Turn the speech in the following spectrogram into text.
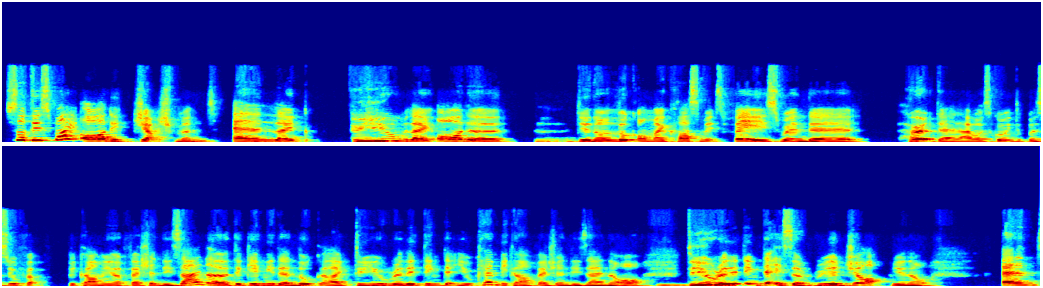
so despite all the judgment and mm. like do you like all the you know look on my classmates' face when they heard that I was going to pursue becoming a fashion designer, they gave me that look like, do you really think that you can become a fashion designer? Or mm. do you really think that is a real job? You know? And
